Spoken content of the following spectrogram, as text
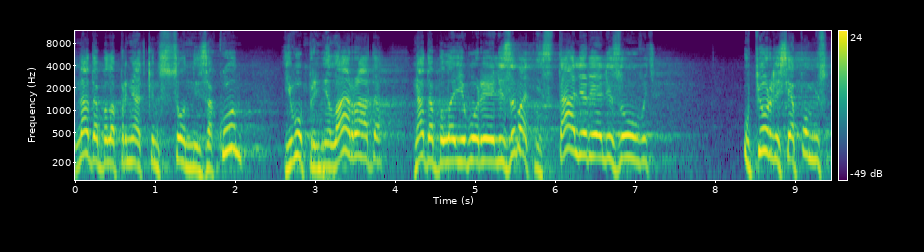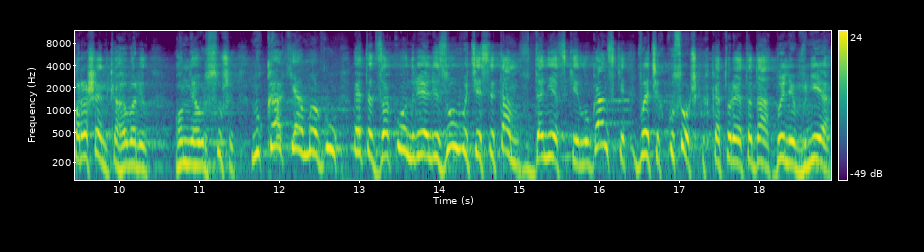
надо было принять конституционный закон, его приняла Рада – надо было его реализовать, не стали реализовывать. Уперлись, я помню, с Порошенко говорил, он мне говорит, слушай, ну как я могу этот закон реализовывать, если там в Донецке и Луганске, в этих кусочках, которые тогда были вне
